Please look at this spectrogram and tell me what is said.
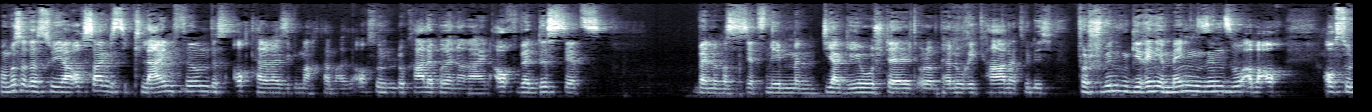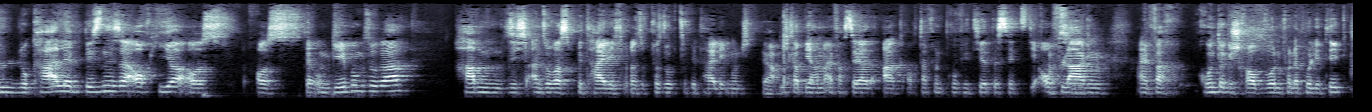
Man muss auch dazu ja auch sagen, dass die kleinen Firmen das auch teilweise gemacht haben, also auch so lokale Brennereien, auch wenn das jetzt, wenn man das jetzt neben ein Diageo stellt oder ein Pernod Ricard natürlich verschwindend geringe Mengen sind, so, aber auch, auch so lokale Businesses, auch hier aus, aus der Umgebung sogar, haben sich an sowas beteiligt oder so versucht zu beteiligen. Und ja. ich glaube, die haben einfach sehr arg auch davon profitiert, dass jetzt die Auflagen Absolut. einfach runtergeschraubt wurden von der Politik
